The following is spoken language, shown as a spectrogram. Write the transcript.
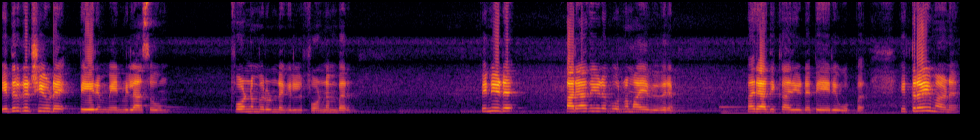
എതിർകക്ഷിയുടെ പേരും മേൻവിലാസവും ഫോൺ നമ്പർ ഉണ്ടെങ്കിൽ ഫോൺ നമ്പർ പിന്നീട് പരാതിയുടെ പൂർണമായ വിവരം പരാതിക്കാരിയുടെ പേര് ഒപ്പ് ഇത്രയുമാണ്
